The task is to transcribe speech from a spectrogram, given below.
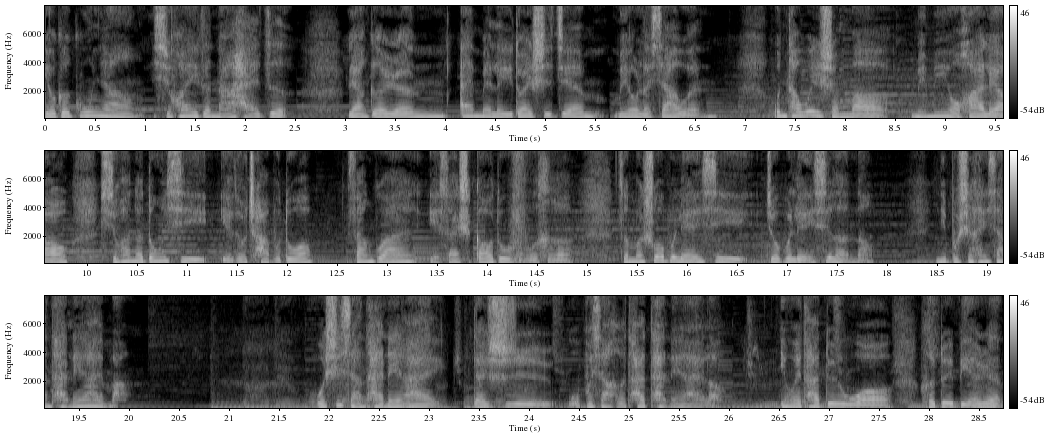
有个姑娘喜欢一个男孩子，两个人暧昧了一段时间，没有了下文。问他为什么，明明有话聊，喜欢的东西也都差不多，三观也算是高度符合，怎么说不联系就不联系了呢？你不是很想谈恋爱吗？我是想谈恋爱，但是我不想和他谈恋爱了。因为他对我和对别人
